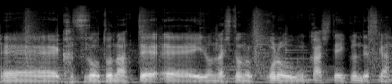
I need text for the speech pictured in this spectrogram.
え活動となって、えいろんな人の心を動かしていくんですが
